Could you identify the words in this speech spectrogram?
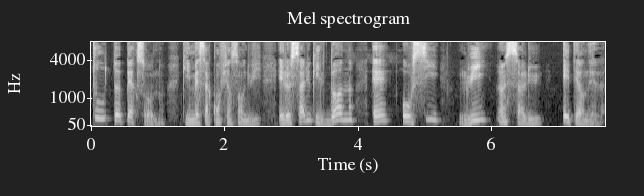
toute personne qui met sa confiance en lui. Et le salut qu'il donne est aussi, lui, un salut éternel.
